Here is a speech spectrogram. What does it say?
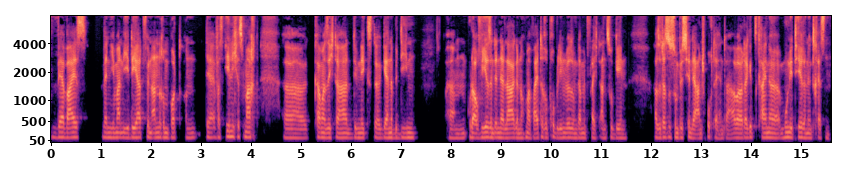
wer weiß, wenn jemand eine Idee hat für einen anderen Bot und der etwas ähnliches macht, äh, kann man sich da demnächst äh, gerne bedienen. Ähm, oder auch wir sind in der Lage, nochmal weitere Problemlösungen damit vielleicht anzugehen. Also das ist so ein bisschen der Anspruch dahinter. Aber da gibt's keine monetären Interessen.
